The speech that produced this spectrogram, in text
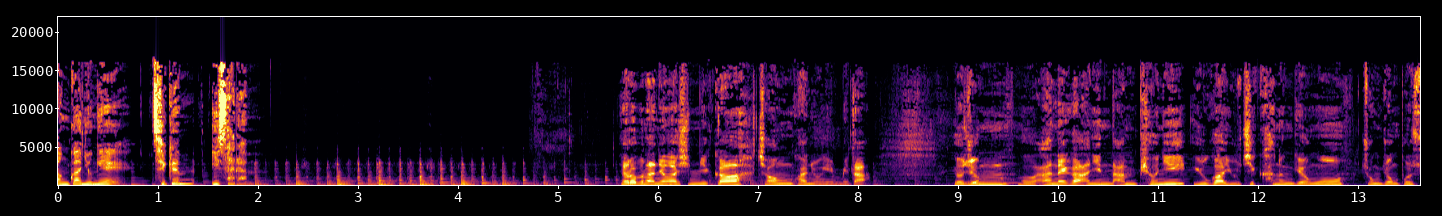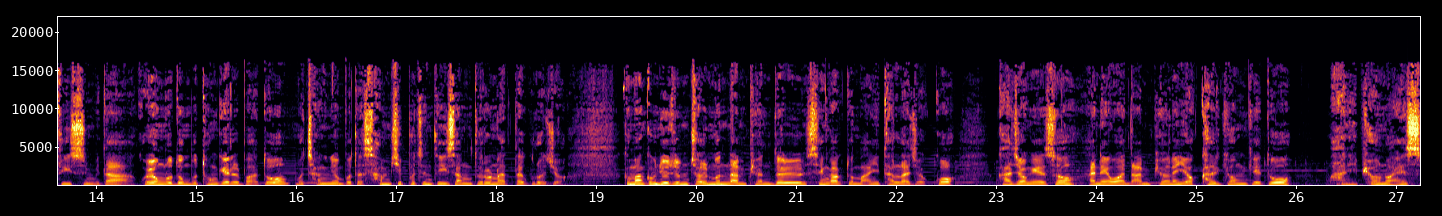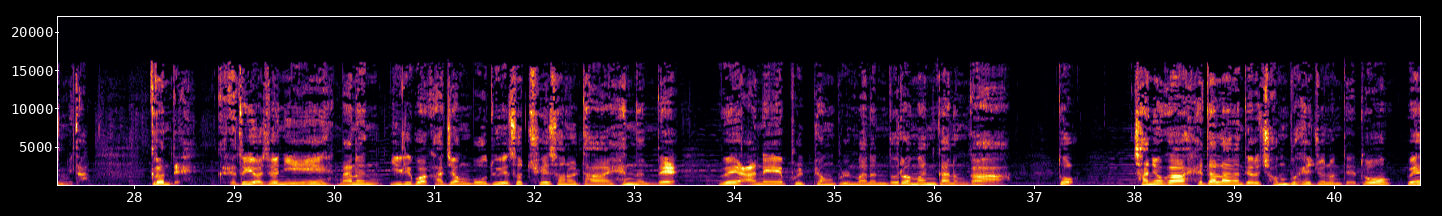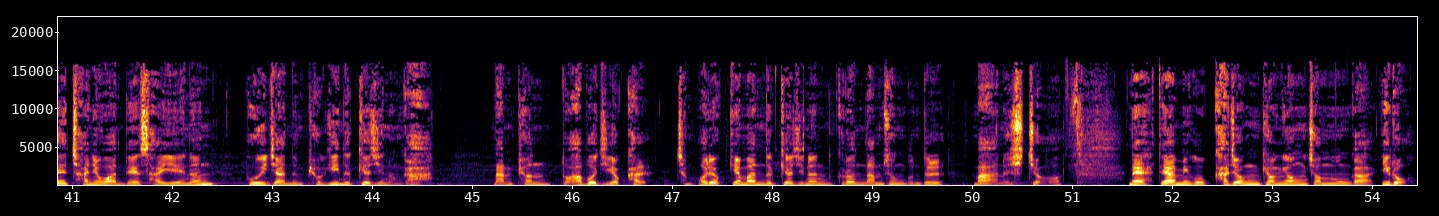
정관용의 지금 이 사람 여러분 안녕하십니까 정관용입니다. 요즘 어, 아내가 아닌 남편이 육아휴직하는 경우 종종 볼 수 있습니다. 고용노동부 통계를 봐도 뭐 작년보다 30% 이상 늘어났다고 그러죠. 그만큼 요즘 젊은 남편들 생각도 많이 달라졌고 가정에서 아내와 남편의 역할 경계도 많이 변화했습니다. 그런데 그래도 여전히 나는 일과 가정 모두에서 최선을 다했는데 왜 아내의 불평불만은 늘어만 가는가? 또 자녀가 해달라는 대로 전부 해주는데도 왜 자녀와 내 사이에는 보이지 않는 벽이 느껴지는가? 남편 또 아버지 역할 참 어렵게만 느껴지는 그런 남성분들 많으시죠. 네, 대한민국 가정경영 전문가 1호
